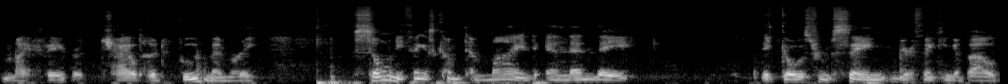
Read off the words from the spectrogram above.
my favorite childhood food memory, so many things come to mind, and then they. It goes from saying you're thinking about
